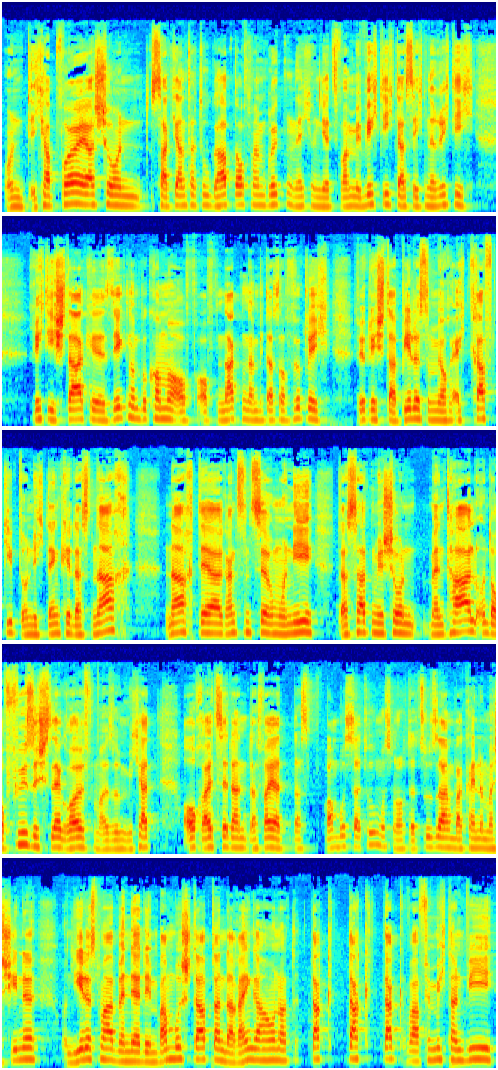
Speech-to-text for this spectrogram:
Und ich habe vorher ja schon Sakyan-Tattoo gehabt auf meinem Rücken, nicht? Und jetzt war mir wichtig, dass ich eine richtig richtig starke Segnung bekomme auf, auf den Nacken, damit das auch wirklich, wirklich stabil ist und mir auch echt Kraft gibt. Und ich denke, dass nach, nach der ganzen Zeremonie, das hat mir schon mental und auch physisch sehr geholfen. Also mich hat auch, als er dann, das war ja das Bambus-Tattoo, muss man auch dazu sagen, war keine Maschine. Und jedes Mal, wenn der den Bambusstab dann da reingehauen hat, dack, dack, dack, war für mich dann wie,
